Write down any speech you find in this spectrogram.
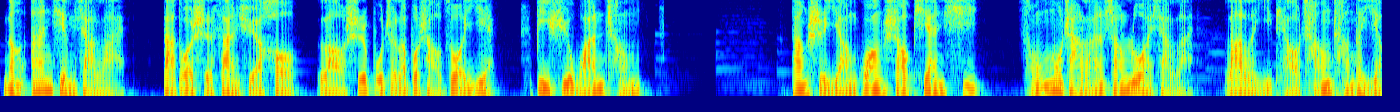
能安静下来。大多是散学后，老师布置了不少作业，必须完成。当时阳光稍偏西，从木栅栏上落下来，拉了一条长长的影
